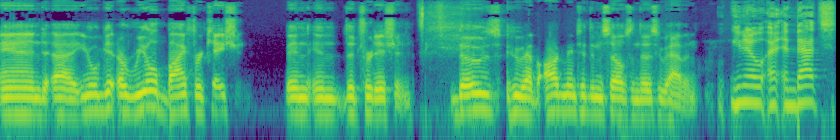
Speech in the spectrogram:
and uh, you'll get a real bifurcation in in the tradition. Those who have augmented themselves and those who haven't. You know and that's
